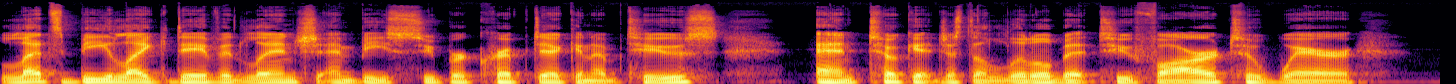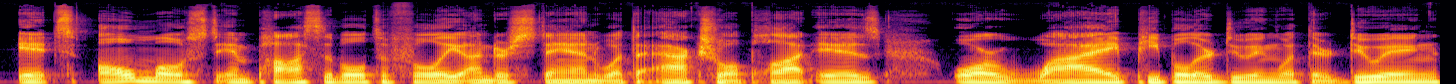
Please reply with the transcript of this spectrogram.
let's be like David Lynch and be super cryptic and obtuse, and took it just a little bit too far to where it's almost impossible to fully understand what the actual plot is or why people are doing what they're doing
